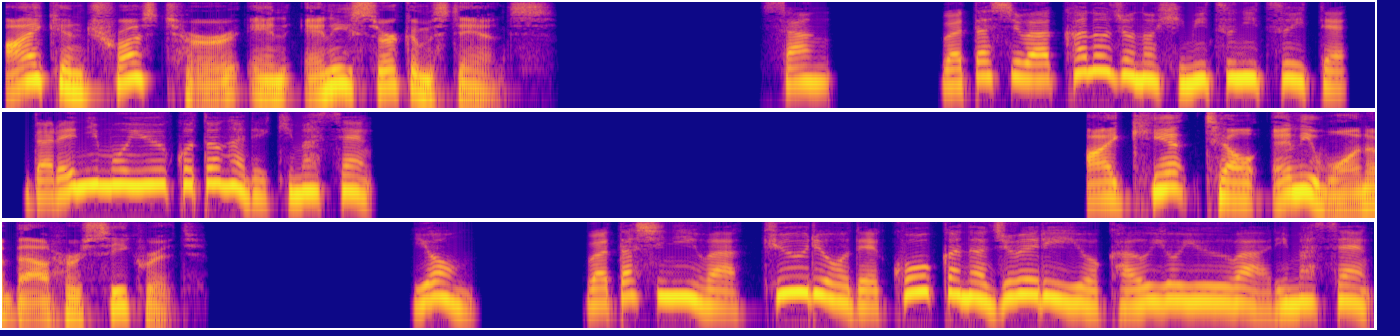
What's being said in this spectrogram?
I can trust her in any circumstance. 3、私は彼女の秘密について誰にも言うことができません。I can't tell anyone about her secret. 4、私には給料で高価なジュエリーを買う余裕はありません。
